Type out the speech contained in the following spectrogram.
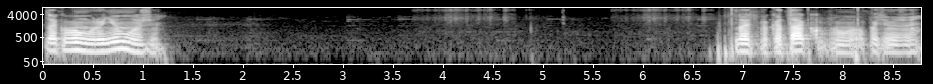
Так, вам броню може. Давайте поки так купимо, а потім вже.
